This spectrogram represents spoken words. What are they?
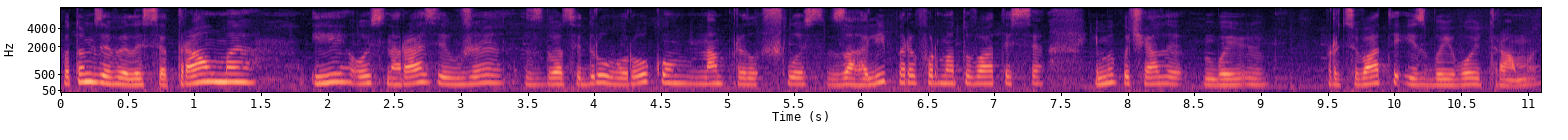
Потім з'явилися травми. І ось наразі вже з 22-го року нам прийшлось взагалі переформатуватися, і ми почали працювати із бойовою травмою.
